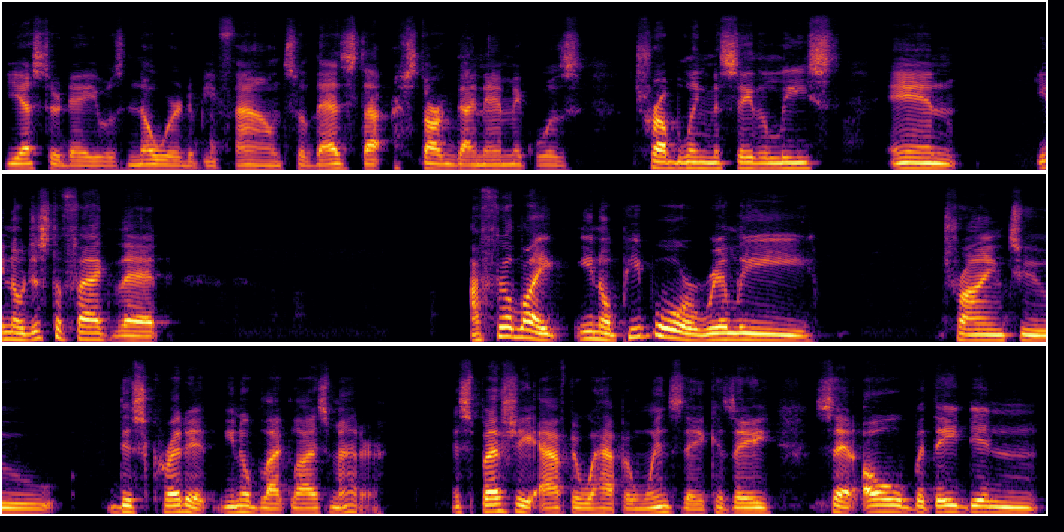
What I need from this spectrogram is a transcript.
yesterday it was nowhere to be found so that stark dynamic was troubling to say the least. And, you know, just the fact that I feel like, you know, people are really trying to discredit, you know, Black Lives Matter, especially after what happened Wednesday, because they said, oh, but they didn't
